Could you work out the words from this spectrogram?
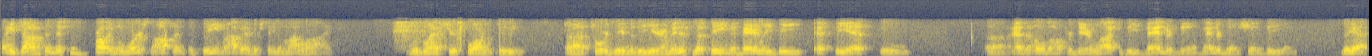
Hey, Jonathan, this is probably the worst offensive team I've ever seen in my life. Was last year's Florida team uh, towards the end of the year. I mean, this is a team that barely beat FCS schools. Uh, had to hold on for dear life to beat Vanderbilt. Vanderbilt should have beat them. They got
